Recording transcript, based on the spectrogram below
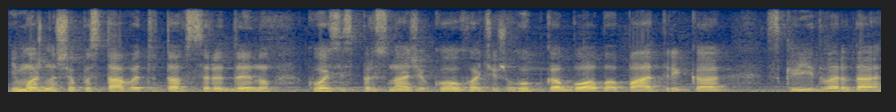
І можна ще поставити туди всередину когось із персонажів, кого хочеш. Губка Боба, Патріка, Сквідварда,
